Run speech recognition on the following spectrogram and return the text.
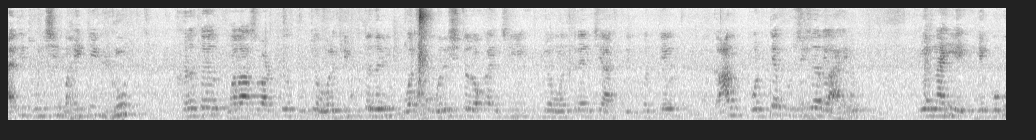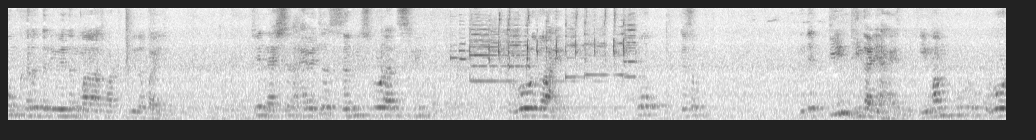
आधी थोडीशी माहिती घेऊन खरं तर मला असं वाटतं तुमच्या ओळखीत जरी वरिष्ठ लोकांची किंवा मंत्र्यांची असतील पण ते काम कोणत्या प्रोसिजरला आहे किंवा नाही हे बघून खरं तर निवेदन मला असं वाटतं दिलं पाहिजे. जे नॅशनल हायवेचं सर्व्हिस रोड आणि स्लीप रोड जो आहे तो जसं म्हणजे तीन ठिकाणी आहेत. इमामपूर रोड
